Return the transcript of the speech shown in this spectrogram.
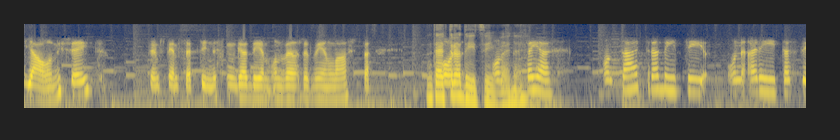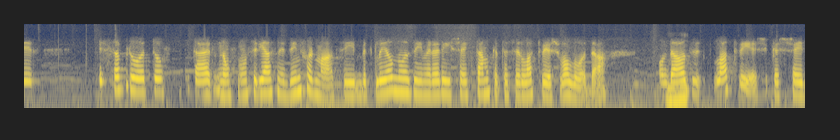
jauni šeit, pirms tiem 70 gadiem, un vēl ar vienu lasta. Un tā ir un, tradīcija, un, vai ne? Tajā, un tā ir tradīcija, un arī tas ir, es saprotu, tā ir, nu, mums ir jāsniedz informācija, bet liela nozīme ir arī šeit tam, ka tas ir latviešu valodā. Un mm -hmm. daudzi latvieši, kas šeit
